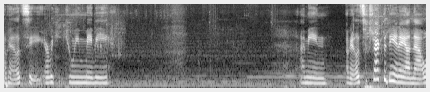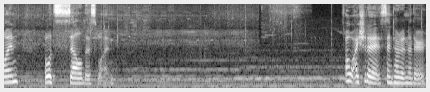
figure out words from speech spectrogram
Okay, let's see. Are we... Can we maybe... I mean... Okay, let's extract the DNA on that one, but let's sell this one. Oh, I should have sent out another...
